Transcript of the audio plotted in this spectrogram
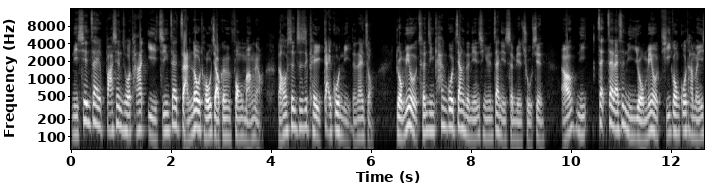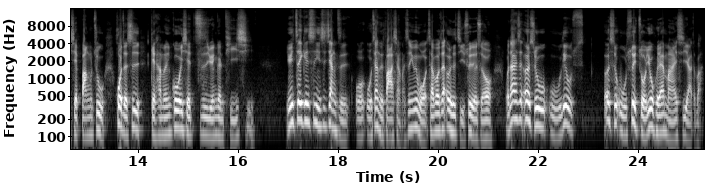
你现在发现说他已经在崭露头角跟锋芒了，然后甚至是可以盖过你的那种。有没有曾经看过这样的年轻人在你身边出现？然后你再再来是，你有没有提供过他们一些帮助，或者是给他们过一些资源跟提携？因为这件事情是这样子，我我这样子发想的，是因为我差不多在二十几岁的时候，我大概是二十五五六二十五岁左右回来马来西亚的吧。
